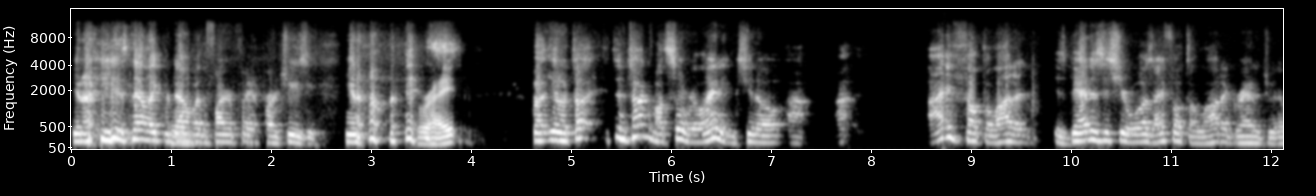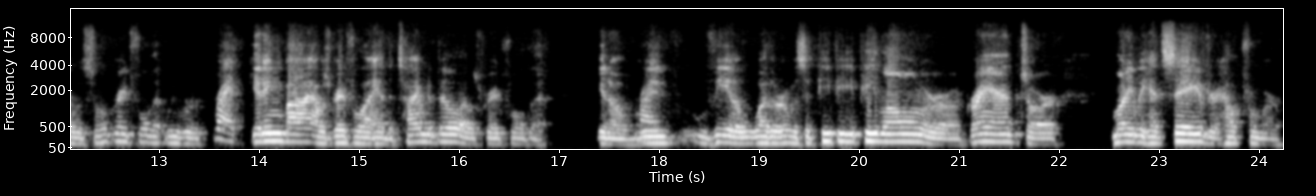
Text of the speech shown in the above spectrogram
You know, it's not like we're down by the fire plant Parcheesi. You know, right but you know, talk, and talk about silver linings. You know, uh, I, I felt a lot of as bad as this year was. I felt a lot of gratitude. I was so grateful that we were right getting by. I was grateful I had the time to build. I was grateful that you know right. we via whether it was a PPP loan or a grant or money we had saved or help from our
